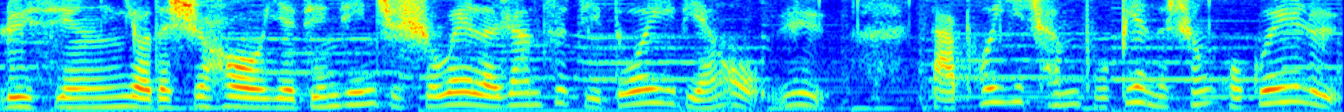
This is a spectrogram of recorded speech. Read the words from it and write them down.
旅行有的时候也仅仅只是为了让自己多一点偶遇，打破一成不变的生活规律。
